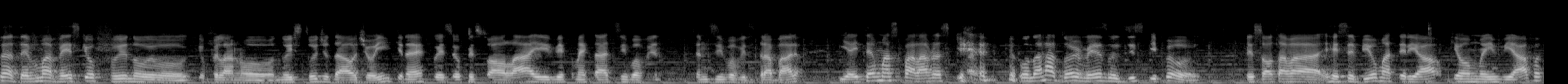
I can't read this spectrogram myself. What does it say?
Não, teve uma vez que eu fui no. que eu fui lá no, no estúdio da Audio Inc, né? Conhecer o pessoal lá e ver como é que tá desenvolvendo, sendo desenvolvido o trabalho. E aí tem umas palavras que o narrador mesmo disse que, pô, o pessoal tava. recebia o material que eu enviava,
